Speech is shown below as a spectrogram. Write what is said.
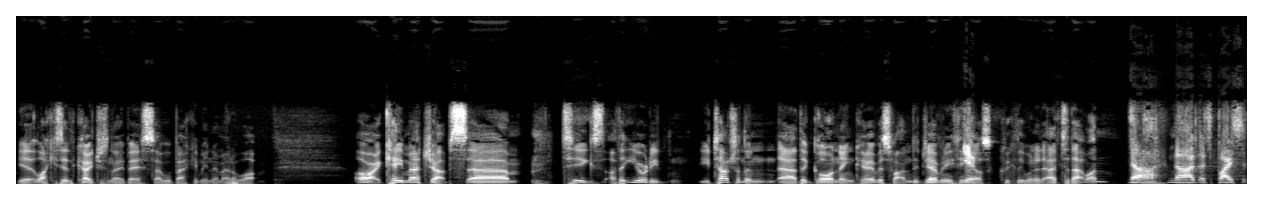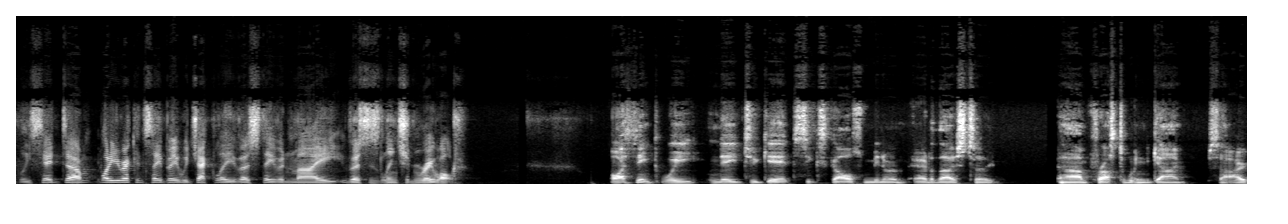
yeah, like you said, the coaches know best, so we'll back him in no matter what. All right, key matchups. Um, Tiggs, I think you already you touched on the uh, the Gawn Nankervis one. Did you have anything Yep. else quickly wanted to add to that one? No, no, that's basically said. Um, what do you reckon, CB, with Jack Lever, Steven May versus Lynch and Riewoldt? I think we need to get six goals minimum out of those two um, for us to win the game. So,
